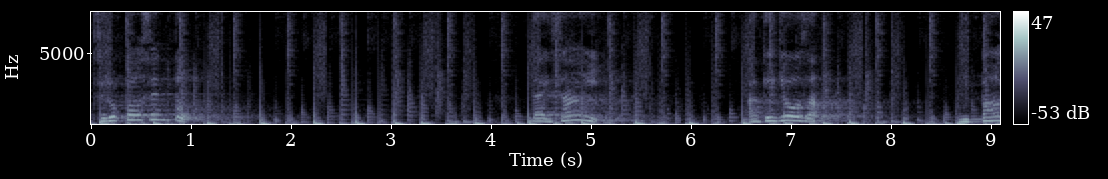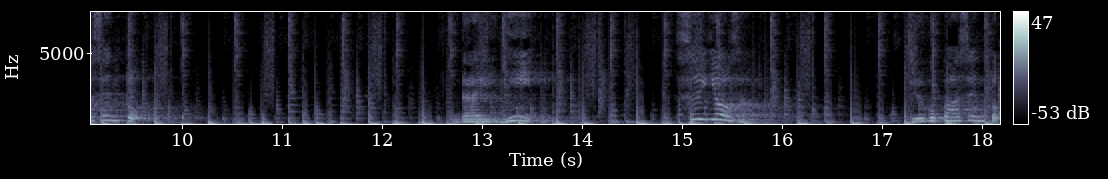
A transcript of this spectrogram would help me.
0%。第3位。揚げ餃子。2%第2位。水餃子。15%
